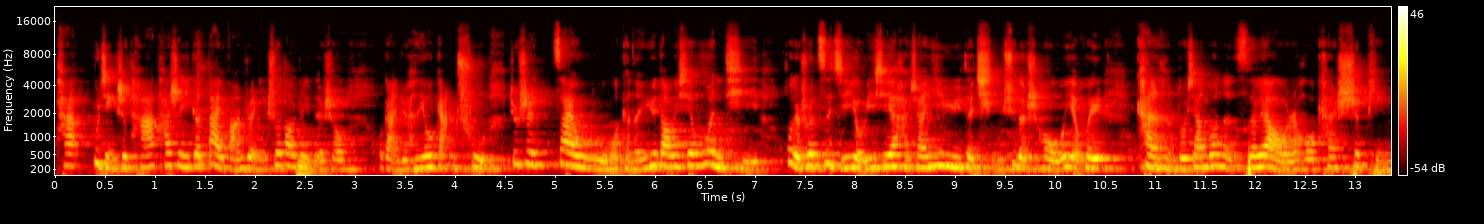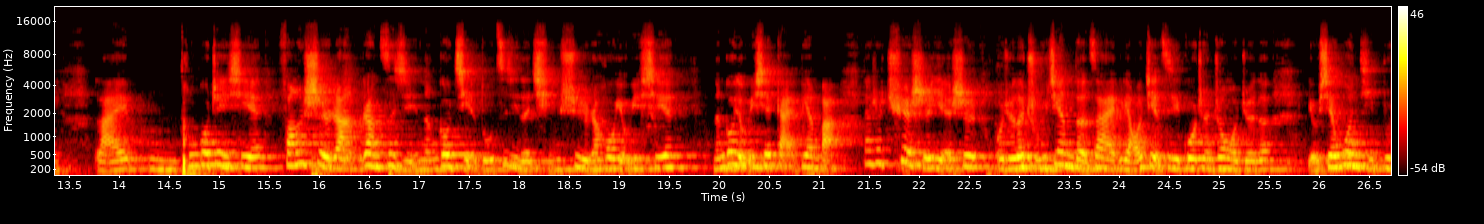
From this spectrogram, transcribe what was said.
他不仅是他，他是一个带访者。你说到这里的时候，我感觉很有感触。就是在我可能遇到一些问题，或者说自己有一些好像抑郁的情绪的时候，我也会看很多相关的资料，然后看视频，来嗯，通过这些方式让让自己能够解读自己的情绪，然后有一些能够有一些改变吧。但是确实也是，我觉得逐渐的在了解自己过程中，我觉得有些问题不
